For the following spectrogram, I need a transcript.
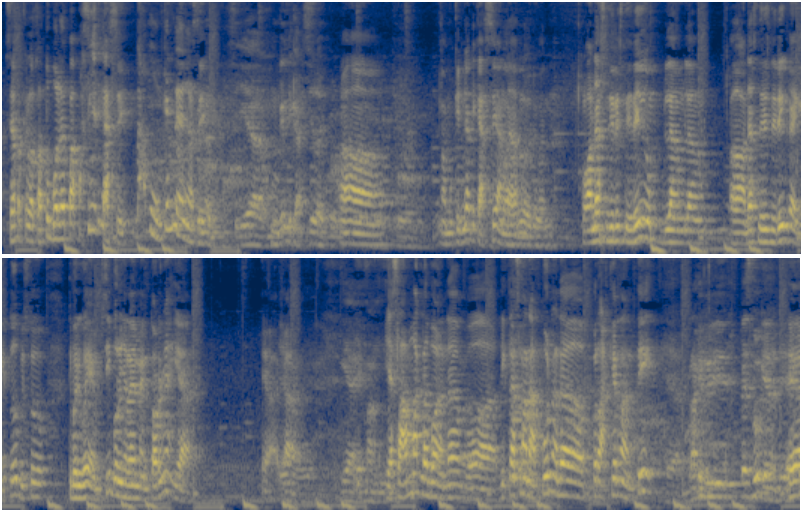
saya pakai lot satu boleh pak pasti dikasih nggak mungkin dia ngasih Iya, mungkin dikasih lah itu. Ah. nggak mungkin nggak dikasih anda Wah. loh kan kalau anda sendiri sendiri bilang-bilang eh, anda sendiri sendiri kayak gitu bis itu tiba-tiba MC baru nyalain mentornya ya ya ya Ya, emang. ya selamat lah buat anda bahwa di kelas mana pun anda berakhir nanti Ya, Terakhir di Facebook ya nanti. ya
